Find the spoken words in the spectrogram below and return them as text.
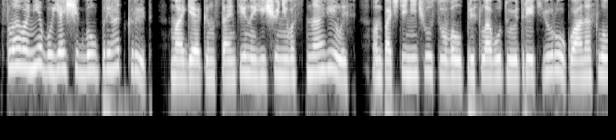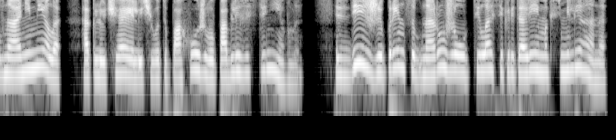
Слава небу, ящик был приоткрыт. Магия Константина еще не восстановилась. Он почти не чувствовал пресловутую третью руку, она словно онемела, а ключа или чего-то похожего поблизости не было. Здесь же принц обнаружил тела секретарей Максимилиана.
